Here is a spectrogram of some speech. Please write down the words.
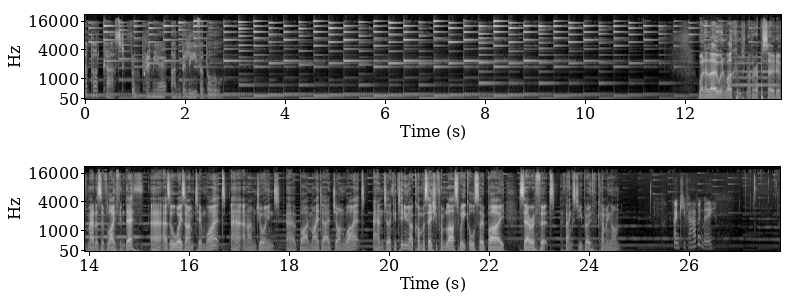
a podcast from Premier Unbelievable. Well, hello and welcome to another episode of Matters of Life and Death. Uh, as always, I'm Tim Wyatt uh, and I'm joined uh, by my dad, John Wyatt, and uh, continuing our conversation from last week, also by Sarah Foot. Thanks to you both for coming on. Thank you for having me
